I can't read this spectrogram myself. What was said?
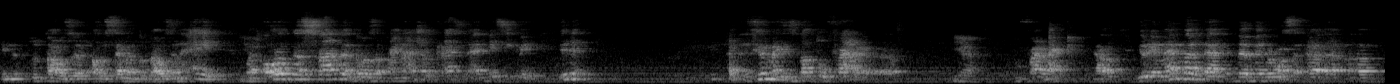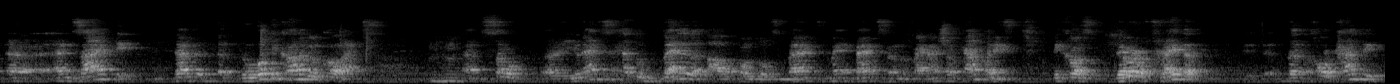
in 2000, 2007, 2008. But all of a sudden there was a financial crisis and basically didn't. The film is not too far. yeah. Too far back. You, know? you remember that, the, there was anxiety that the, the world economy will collapse. Mm -hmm. And so uh, United States had to bail out all those banks, banks and financial companies because they were afraid that the whole country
